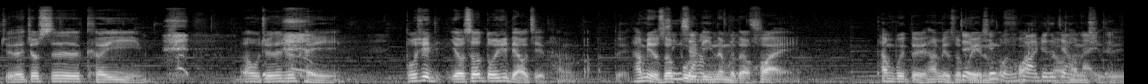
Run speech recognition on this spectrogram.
觉得就是可以，呃，我觉得就可以多去，有时候多去了解他们吧。对他们有时候不一定那么的坏，他们不对，他们有时候不一定那么坏，然后他们其实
